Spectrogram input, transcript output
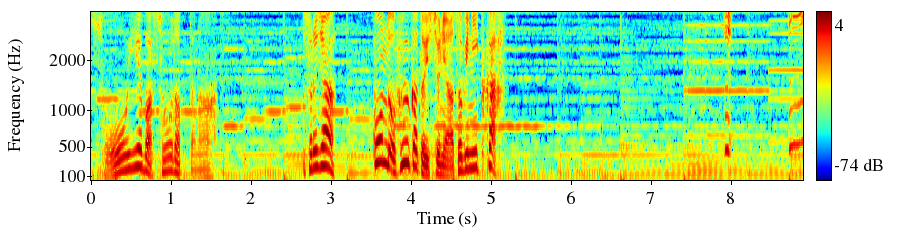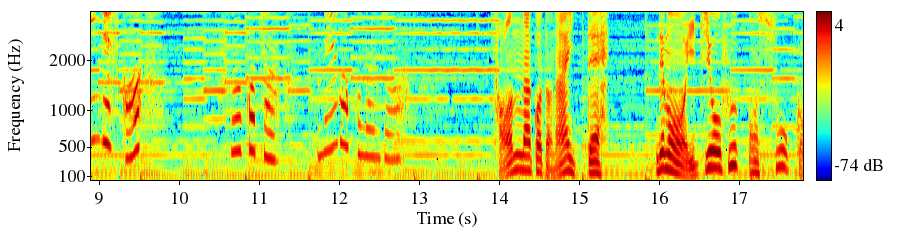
そういえばそうだったな。それじゃあ今度風花と一緒に遊びに行くか。いいんですか？風花ちゃん迷惑なんじゃ。そんなことないって。でも一応ふあそうか。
